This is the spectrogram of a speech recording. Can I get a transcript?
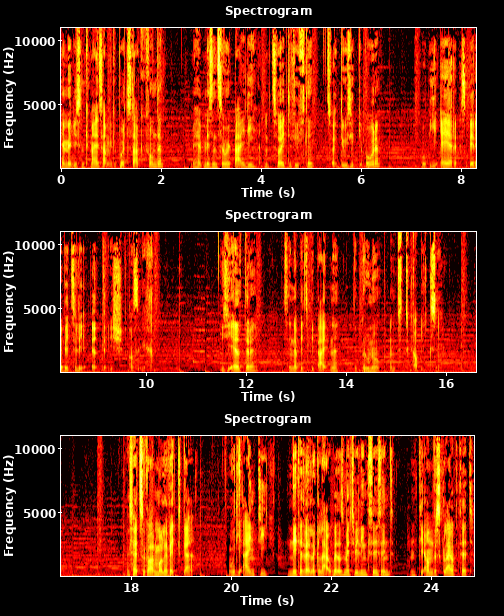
haben wir unseren gemeinsamen Geburtstag gefunden. Wir sind somit beide am 2.5.2000 geboren wobei er ein bisschen älter ist als ich. Unsere Eltern sind ein bisschen bei beiden, der Bruno und die Gabi. Gewesen. Es hat sogar mal eine Wette gegeben, wo die eine nicht hat glauben dass wir Zwillinge sind und die andere geglaubt hat.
